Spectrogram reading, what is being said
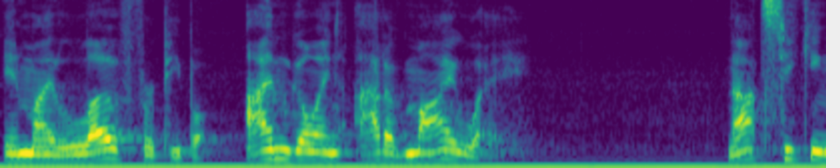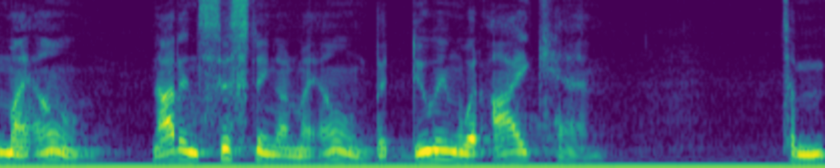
In my love for people, I'm going out of my way, not seeking my own not insisting on my own, but doing what I can to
